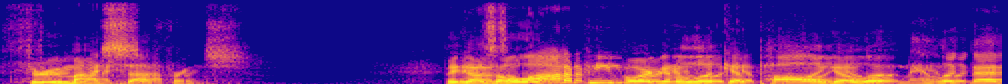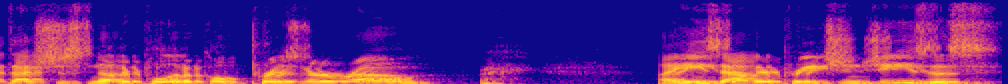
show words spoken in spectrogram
through my sufferings? Because a lot of people are going to look at Paul and go, look, man, look, that, that's just another political prisoner of Rome. like he's out there preaching Jesus,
